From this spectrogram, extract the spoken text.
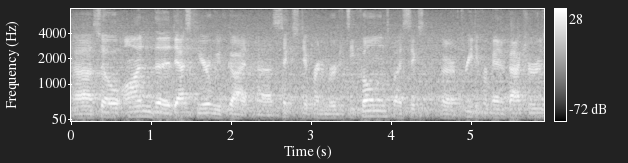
Uh, so on the desk here we've got uh, six different emergency phones by six or three different manufacturers.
